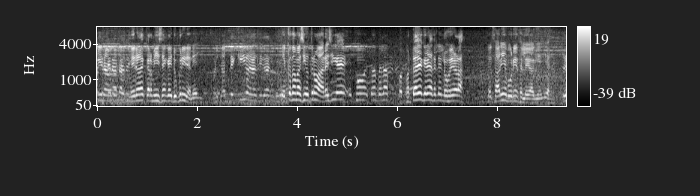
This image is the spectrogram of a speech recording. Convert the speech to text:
ਕੀ ਨਾਮ ਤੁਹਾਡਾ? ਮੇਰਾ ਨਾਮ ਕਰਮਜੀਤ ਸਿੰਘ ਹੈ ਡੁਗਰੀ ਰਹਿੰਦੇ ਆ ਜੀ। ਅੱਛਾ ਤੇ ਕੀ ਹੋਇਆ ਸੀਗਾ? ਇੱਕਦਮ ਅਸੀਂ ਉਧਰੋਂ ਆ ਰਹੇ ਸੀਗੇ ਇੱਥੋਂ ਇੱਕਦਮ ਪਹਿਲਾਂ ਫੱਟਾ ਜਿਹਾ ਗਿਰਿਆ ਥੱਲੇ ਲੋਹੇ ਵਾਲਾ ਤੇ ਸਾਰੀਆਂ ਬੋਰੀਆਂ ਥੱਲੇ ਆ ਗਈਆਂ ਜੀ। ਤੇ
